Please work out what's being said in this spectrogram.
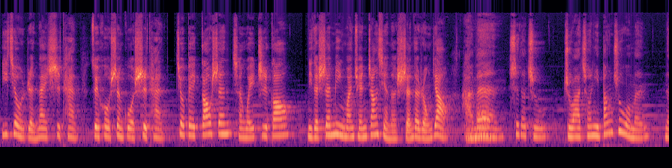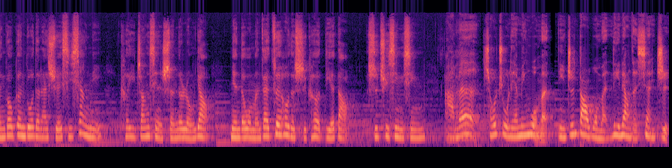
依旧忍耐试探，最后胜过试探，就被高升成为至高。你的生命完全彰显了神的荣耀。阿门。是的，主，主啊，求你帮助我们，能够更多的来学习像你，可以彰显神的荣耀。免得我们在最后的时刻跌倒，失去信心。阿门。求主怜悯我们，你知道我们力量的限制，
